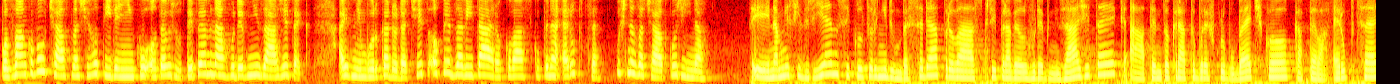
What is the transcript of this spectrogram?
Pozvánkovou část našeho týdeníku otevřu typem na hudební zážitek. A z Nymburka do Dačic opět zavítá roková skupina Erupce už na začátku října. I na měsíc říjen si Kulturní dům Beseda pro vás připravil hudební zážitek a tentokrát to bude v klubu Bčko, kapela Erupce,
